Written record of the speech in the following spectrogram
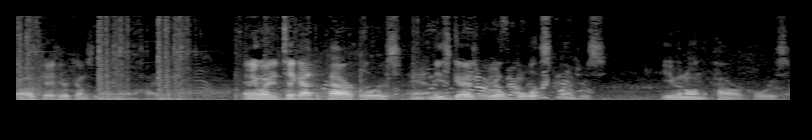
Oh, okay. Here comes the knight out of hiding. Anyway, to take out the power cores, and these guys are real bullet sponges, even on the power cores.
